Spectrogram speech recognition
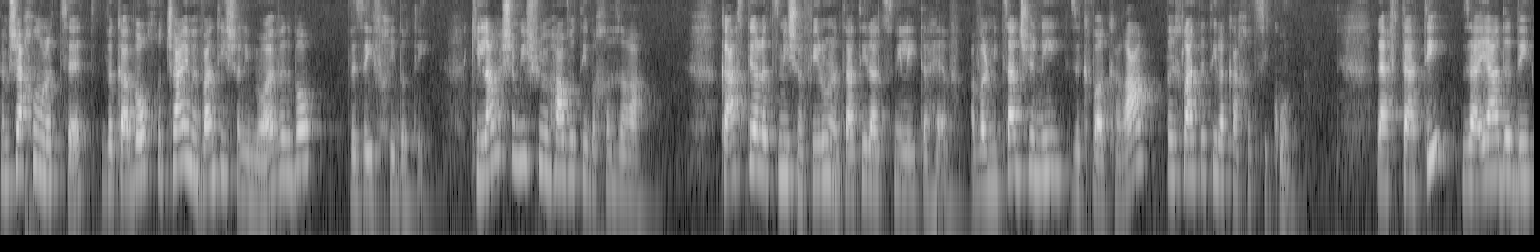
המשכנו לצאת, וכעבור חודשיים הבנתי שאני מאוהבת בו, וזה הפחיד אותי. כי למה שמישהו יאהב אותי בחזרה? כעסתי על עצמי שאפילו נתתי לעצמי להתאהב, אבל מצד שני זה כבר קרה, והחלטתי לקחת סיכון. להפתעתי, זה היה הדדי.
